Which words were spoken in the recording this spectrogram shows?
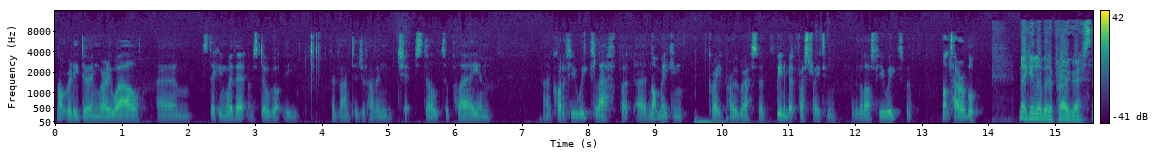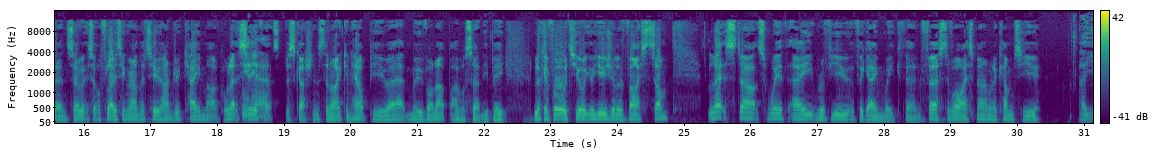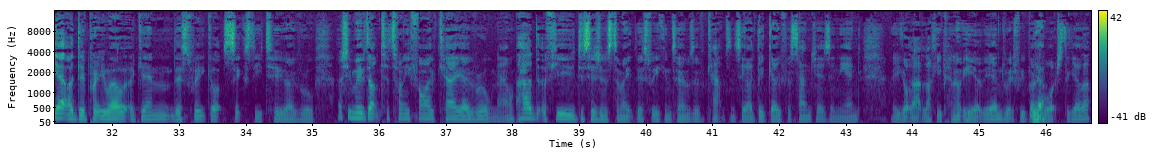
not really doing very well. Um, sticking with it. I've still got the advantage of having chips still to play and uh, quite a few weeks left, but uh, not making great progress. So it's been a bit frustrating over the last few weeks, but not terrible. Making a little bit of progress then. So it's sort of floating around the 200k mark. Well, let's see yeah. if that's discussions tonight can help you uh, move on up. I will certainly be looking forward to your, your usual advice, Tom. Let's start with a review of the game week then. First of all, Iceman, I'm going to come to you. Uh, yeah, I did pretty well again this week. Got 62 overall. Actually moved up to 25k overall now. I had a few decisions to make this week in terms of captaincy. I did go for Sanchez in the end. He got that lucky penalty at the end, which we both yeah. watched together.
